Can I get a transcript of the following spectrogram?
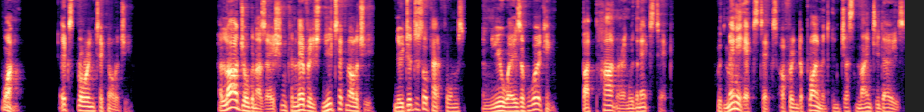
1. Exploring technology. A large organization can leverage new technology, new digital platforms, and new ways of working by partnering with an XTech with many XTechs offering deployment in just 90 days.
